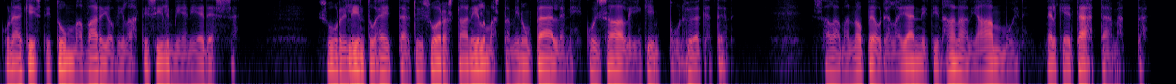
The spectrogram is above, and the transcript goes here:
kun äkisti tumma varjo vilahti silmieni edessä. Suuri lintu heittäytyi suorastaan ilmasta minun päälleni kuin saaliin kimppuun hyökäten. Salaman nopeudella jännitin hanan ja ammuin, melkein tähtäämättä.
